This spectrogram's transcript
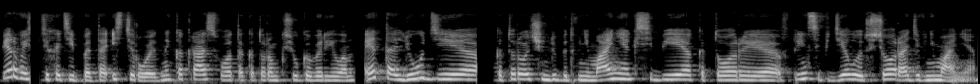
Первый психотип — это истероидный, как раз вот о котором Ксю говорила. Это люди, которые очень любят внимание к себе, которые, в принципе, делают все ради внимания.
